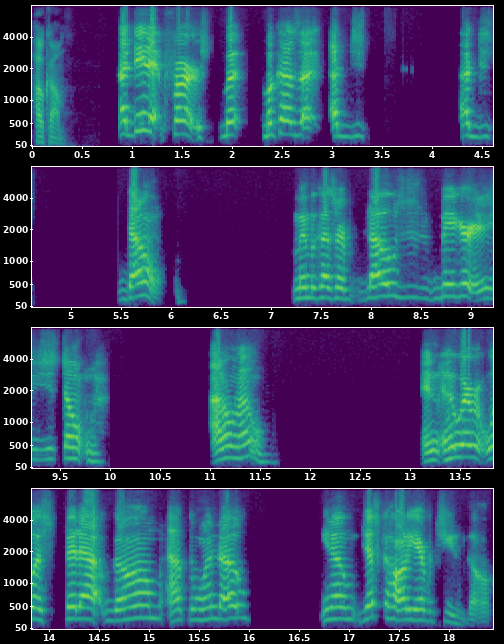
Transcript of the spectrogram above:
How come? I did at first, but because I, I just I just don't. I mean, because her nose is bigger, and you just don't. I don't know. And whoever it was spit out gum out the window. You know, Jessica hardly ever chewed gum.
